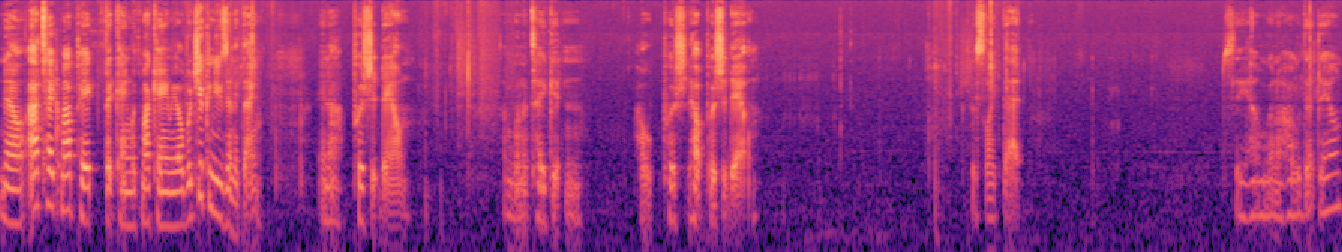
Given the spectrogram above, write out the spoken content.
Now, I take my pick that came with my Cameo, but you can use anything. And I push it down. I'm going to take it and help push, help push it down. Just like that. See how I'm going to hold that down?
